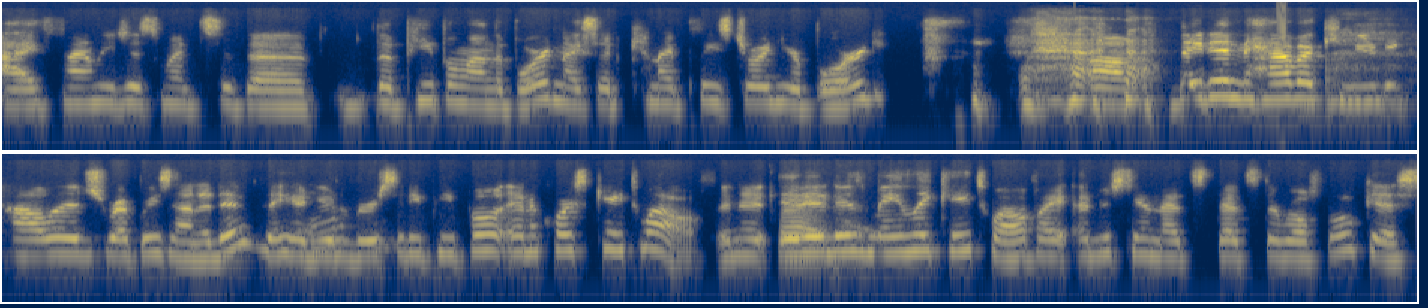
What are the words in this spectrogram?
I finally just went to the the people on the board and I said, "Can I please join your board?" um, they didn't have a community college representative. They had yeah. university people, and of course K twelve, and it, right. it is mainly K twelve. I understand that's that's the real focus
